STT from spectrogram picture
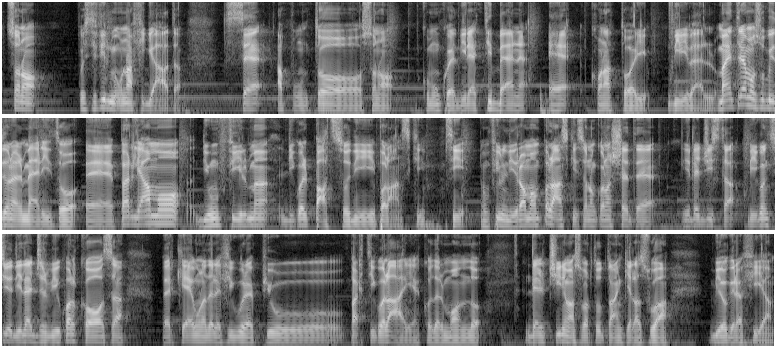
Sono questi film una figata, se appunto sono comunque diretti bene e con attori di livello. Ma entriamo subito nel merito. Eh, parliamo di un film di quel pazzo di Polanski. Sì, un film di Roman Polanski. Se non conoscete il regista, vi consiglio di leggervi qualcosa perché è una delle figure più particolari ecco, del mondo del cinema, soprattutto anche la sua biografia.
